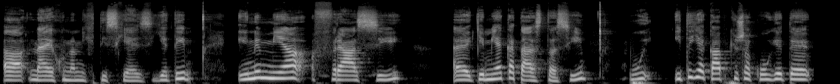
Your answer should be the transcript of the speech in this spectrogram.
α, να έχουν ανοιχτή σχέση. Γιατί είναι μια φράση ε, και μια κατάσταση που είτε για κάποιους ακούγεται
